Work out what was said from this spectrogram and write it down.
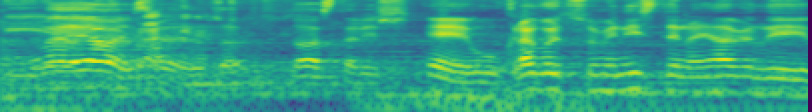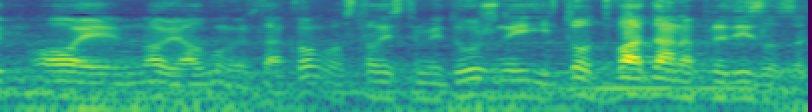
Ne, joj, dosta više. E, u Kragujevcu mi niste najavili ovaj novi album, jer tako? Ostali ste mi dužni i to dva dana pred izlazak,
